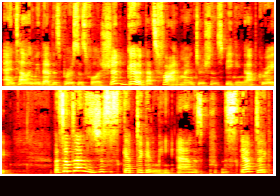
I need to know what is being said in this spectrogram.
and telling me that this person is full of shit. Good, that's fine. My intuition speaking up, great. But sometimes it's just a skeptic in me, and this the skeptic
